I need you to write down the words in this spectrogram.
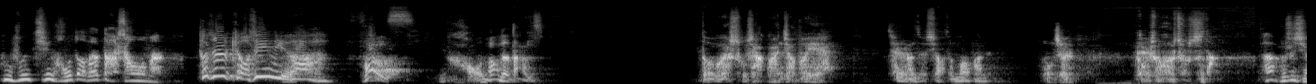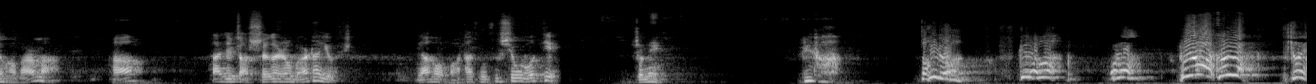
不分青红皂白打伤我们，他这是挑衅你啊。放肆！你好大的胆子！都怪属下管教不严，才让这小子冒犯了龙尊，该如何处置他？他不是喜欢玩吗？啊，那就找十个人玩他一晚上，然后把他逐出修罗殿。遵命。店主，店主，店主，不要，不要啊！小雨，小雨，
